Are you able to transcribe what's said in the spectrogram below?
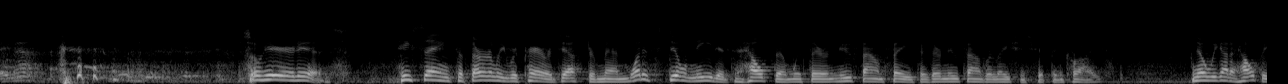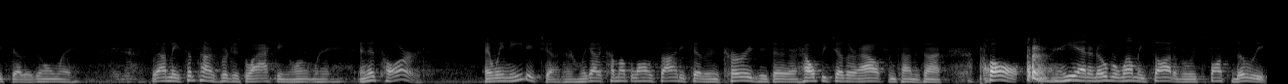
Amen. so here it is. He's saying to thoroughly repair, adjust, or mend what is still needed to help them with their newfound faith or their newfound relationship in Christ. You know, we got to help each other, don't we? Amen. I mean, sometimes we're just lacking, aren't we? And it's hard. And we need each other. And we got to come up alongside each other, encourage each other, help each other out from time to time. Paul, he had an overwhelming thought of a responsibility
